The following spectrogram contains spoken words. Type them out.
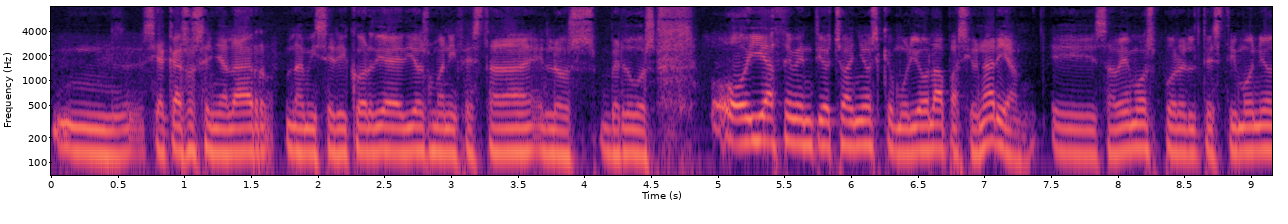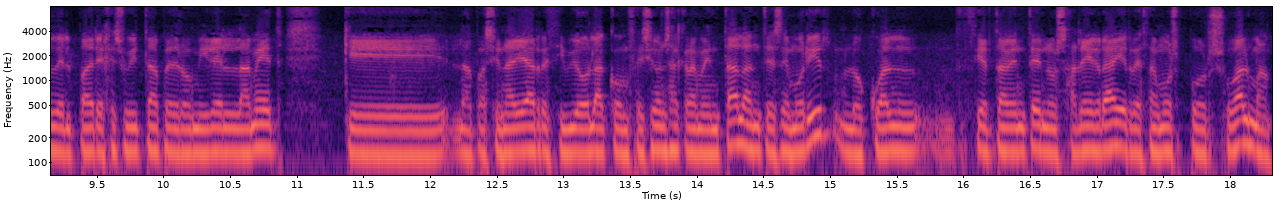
si acaso señalar la misericordia de Dios manifestada en los verdugos. Hoy hace 28 años que murió la pasionaria. Eh, sabemos por el testimonio del padre jesuita Pedro Miguel Lamet que la pasionaria recibió la confesión sacramental antes de morir, lo cual ciertamente nos alegra y rezamos por su alma.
